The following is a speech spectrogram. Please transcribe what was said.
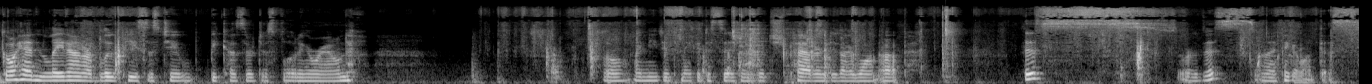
Go ahead and lay down our blue pieces too because they're just floating around. So I needed to make a decision which pattern did I want up. This or this, and I think I want this.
